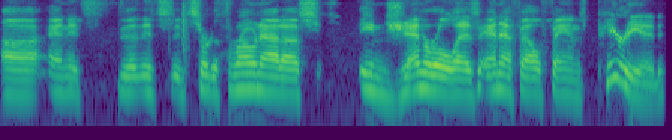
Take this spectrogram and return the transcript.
Uh, and it's it's it's sort of thrown at us in general as NFL fans, period.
